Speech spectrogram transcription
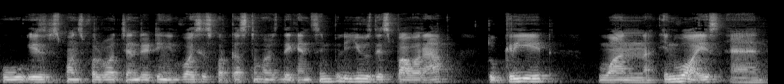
who is responsible for generating invoices for customers they can simply use this power app to create one invoice and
